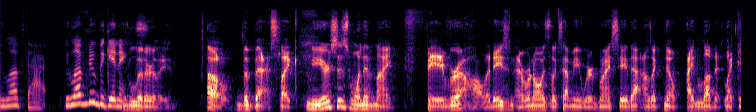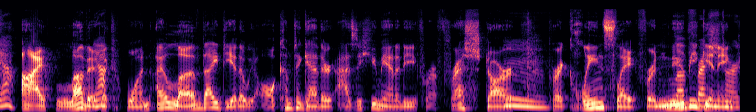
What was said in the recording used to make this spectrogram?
we love that. We love new beginnings. Literally. Oh, the best. Like New Year's is one of my favorite holidays, and everyone always looks at me weird when I say that. I was like, no, I love it. Like, Yeah. I love it. Yeah. Like, one, I love the idea that we all come together as a humanity for a fresh start, for a clean slate, for a new Mm. love beginning.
